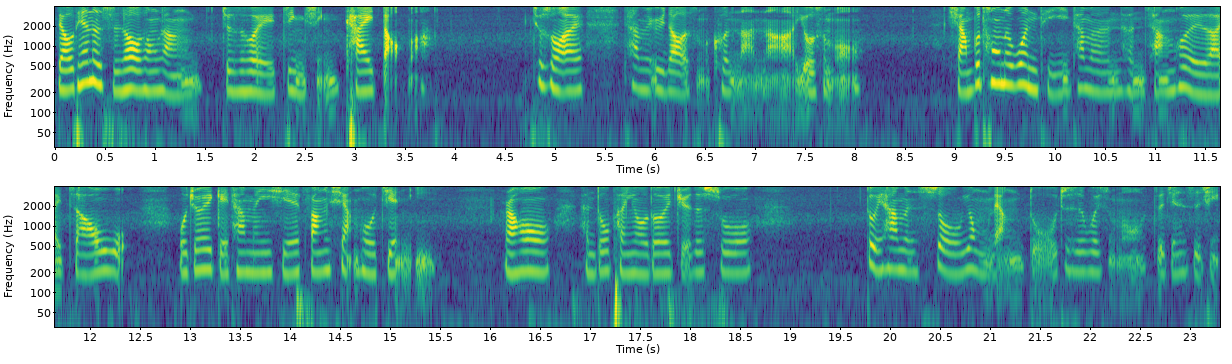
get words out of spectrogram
聊天的时候通常就是会进行开导嘛，就说哎，他们遇到了什么困难啊，有什么想不通的问题，他们很常会来找我，我就会给他们一些方向或建议，然后很多朋友都会觉得说。对他们受用良多，就是为什么这件事情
